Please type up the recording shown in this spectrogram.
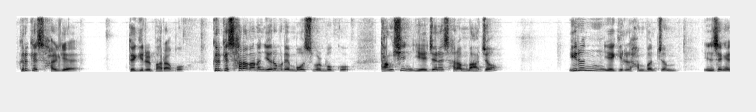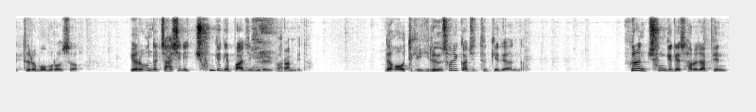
그렇게 살게 되기를 바라고 그렇게 살아가는 여러분의 모습을 보고 당신 예전의 사람 맞아? 이런 얘기를 한 번쯤 인생에 들어봄으로써 여러분들 자신이 충격에 빠지기를 바랍니다. 내가 어떻게 이런 소리까지 듣게 되었나? 그런 충격에 사로잡힌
